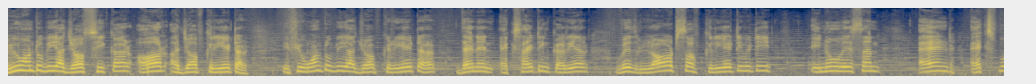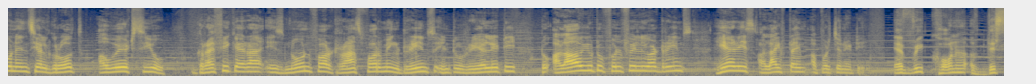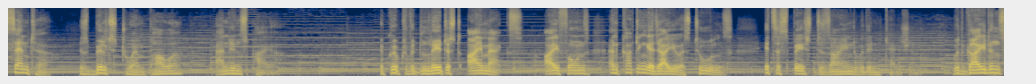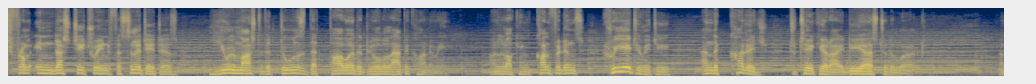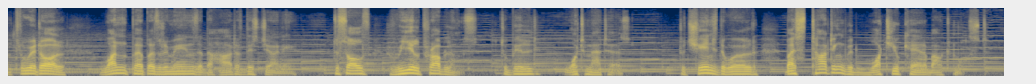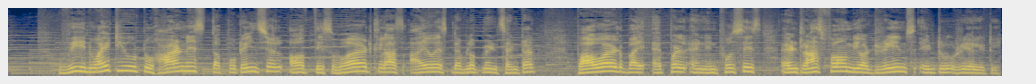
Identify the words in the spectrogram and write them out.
Do you want to be a job seeker or a job creator? If you want to be a job creator, then an exciting career with lots of creativity, innovation and exponential growth awaits you. Graphic Era is known for transforming dreams into reality to allow you to fulfill your dreams. Here is a lifetime opportunity. Every corner of this center is built to empower and inspire. Equipped with the latest iMacs, iPhones and cutting-edge iOS tools, it's a space designed with intention. With guidance from industry-trained facilitators, you'll master the tools that power the global app economy, unlocking confidence, creativity and the courage to take your ideas to the world. And through it all, one purpose remains at the heart of this journey to solve real problems, to build what matters, to change the world by starting with what you care about most. We invite you to harness the potential of this world-class iOS Development Center powered by Apple and Infosys and transform your dreams into reality.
